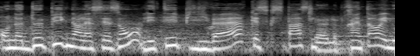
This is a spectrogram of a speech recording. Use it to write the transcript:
on a deux pics dans la saison, l'été puis l'hiver. Qu'est-ce qui se passe? Le, le printemps et l'automne?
